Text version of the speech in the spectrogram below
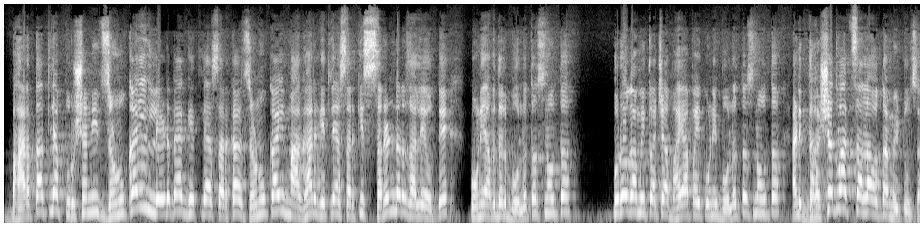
भारतातल्या पुरुषांनी जणू काही लेडबॅक घेतल्यासारखा जणू काही माघार घेतल्यासारखी सरेंडर झाले होते. कोणी याबद्दल बोलतच नव्हतं. पुरोगामित्वाच्या भयापायी कोणी बोलतच नव्हतं. आणि दहशतवाद चालला होता मिटूचा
